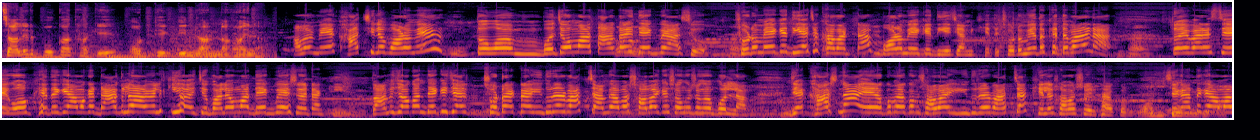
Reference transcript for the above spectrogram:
চালের পোকা থাকে, অর্ধেক দিন রান্না হয় না। আমার মেয়ে খাচ্ছিল বড় মেয়ে তো ও বলছে ও মা তাড়াতাড়ি দেখবে আসো। ছোট মেয়েকে দিয়েছে খাবারটা বড় মেয়েকে দিয়েছি আমি খেতে। ছোট মেয়ে তো খেতে পারে না। তো এবারে সে ও খেতে গিয়ে আমাকে ডাকলো আমি বলি কি হয়েছে? বলে ও মা দেখবে এসো এটা কি? তো আমি যখন দেখি যে ছোট একটা ইঁদুরের বাচ্চা আমি আবার সবাইকে সঙ্গে সঙ্গে বললাম যে খাস না এরকম এরকম সবাই ইঁদুরের বাচ্চা খেলে সবার শরীর খারাপ করবে। সেখান থেকে আমার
